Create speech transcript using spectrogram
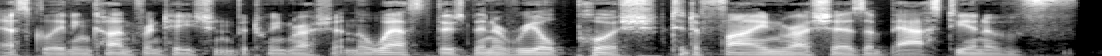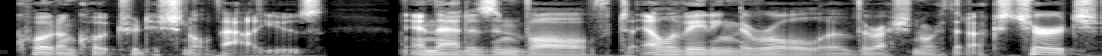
escalating confrontation between Russia and the West, there's been a real push to define Russia as a bastion of quote unquote traditional values. And that has involved elevating the role of the Russian Orthodox Church,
